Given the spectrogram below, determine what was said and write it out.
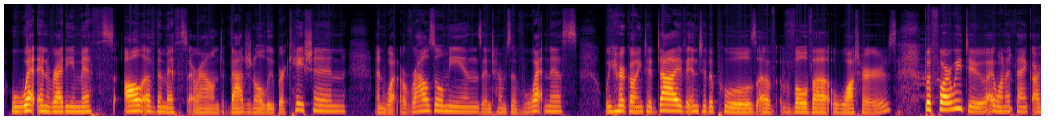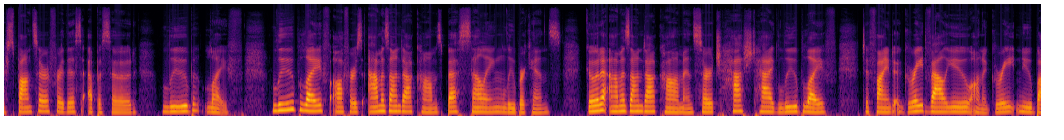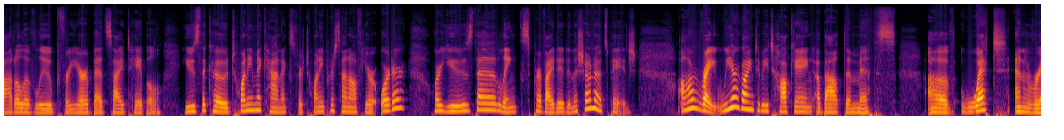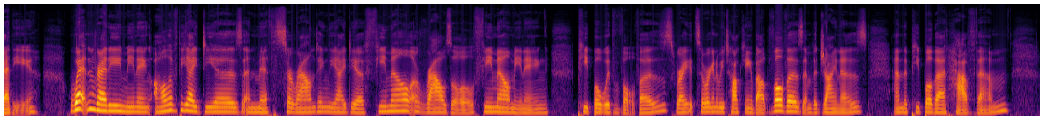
wet and ready myths, all of the myths around vaginal lubrication and what arousal means in terms of wetness. We are going to dive into the pools of vulva waters. Before we do, I want to thank our sponsor for this episode, Lube Life. Lube Life offers Amazon.com's best selling lubricants. Go to Amazon.com and search hashtag Lube Life to find a great value on a great new bottle of lube for your bedside table. Use the code 20mechanics for 20% off your order or use the links provided in the show notes page. All right, we are going to be talking about the myths of wet and ready. Wet and ready, meaning all of the ideas and myths surrounding the idea of female arousal, female meaning people with vulvas, right? So we're going to be talking about vulvas and vaginas and the people that have them.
